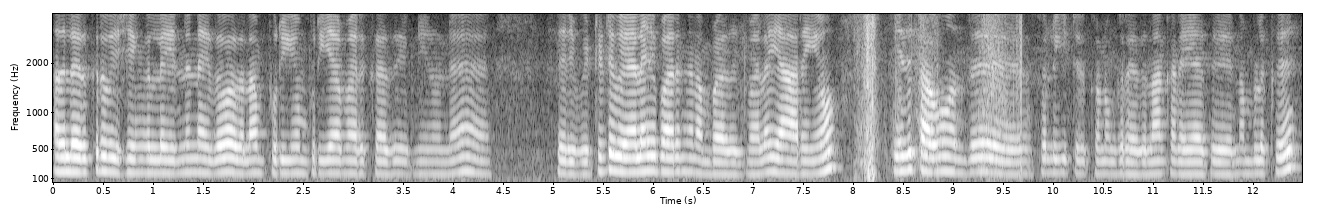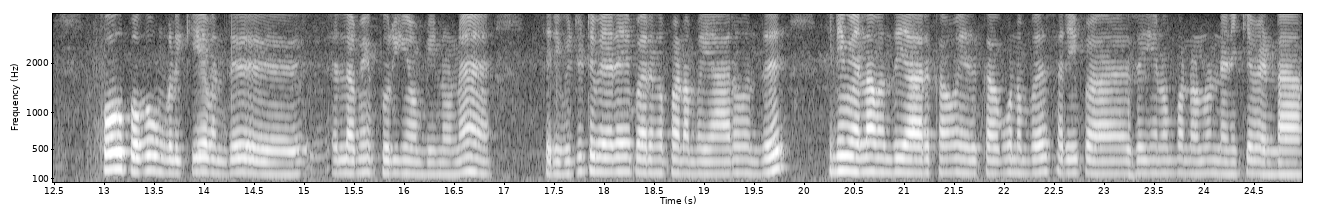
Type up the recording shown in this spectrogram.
அதில் இருக்கிற விஷயங்களில் என்னென்ன இதோ அதெல்லாம் புரியும் புரியாமல் இருக்காது அப்படின்னு சரி விட்டுட்டு வேலையை பாருங்கள் நம்ம அதுக்கு மேலே யாரையும் எதுக்காகவும் வந்து சொல்லிக்கிட்டு இருக்கணுங்கிறதெல்லாம் கிடையாது. நம்மளுக்கு போக போக உங்களுக்கே வந்து எல்லாமே புரியும் அப்படின்னோடனே சரி விட்டுட்டு வேலையை பாருங்கப்பா. நம்ம யாரும் வந்து இனிமேலாம் வந்து யாருக்காகவும் எதுக்காகவும் நம்ம சரி ப செய்யணும் பண்ணணும்னு நினைக்க வேண்டாம்.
